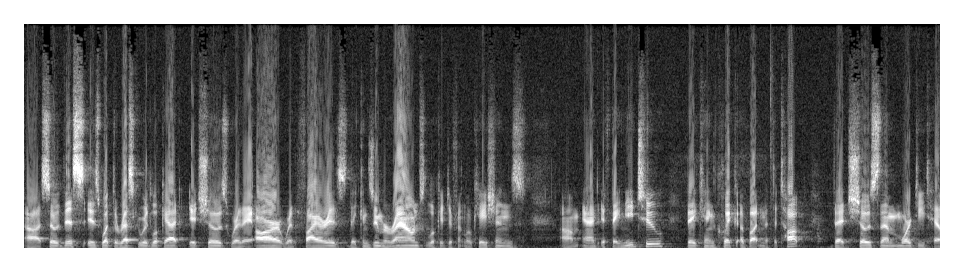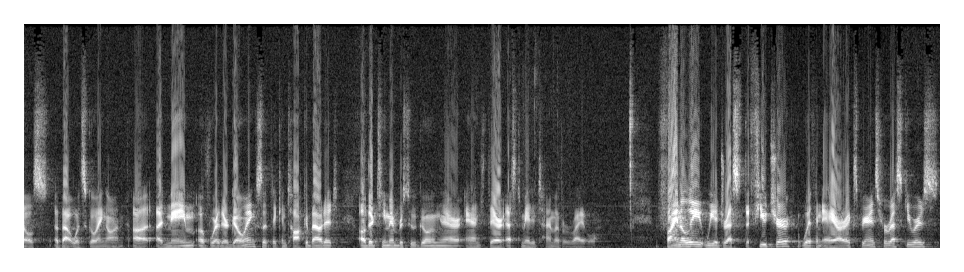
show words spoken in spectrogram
Uh, so this is what the rescue would look at. It shows where they are, where the fire is. They can zoom around, look at different locations, um, and if they need to, they can click a button at the top that shows them more details about what's going on. Uh, a name of where they're going so that they can talk about it, other team members who are going there, and their estimated time of arrival. Finally, we addressed the future with an AR experience for rescuers.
